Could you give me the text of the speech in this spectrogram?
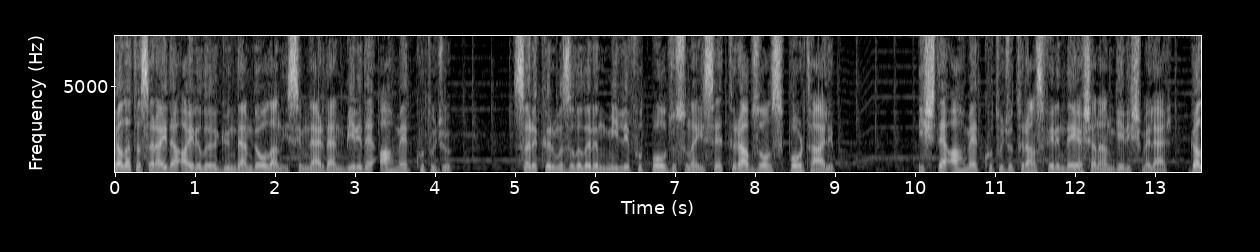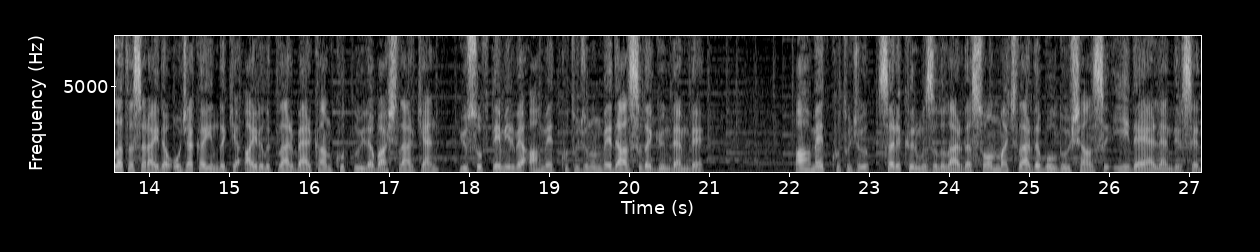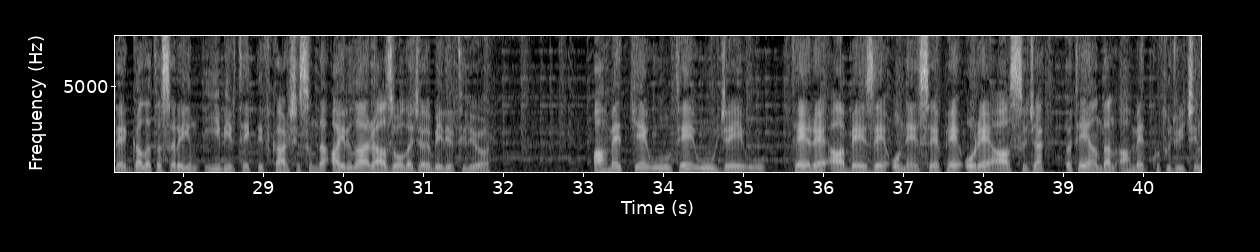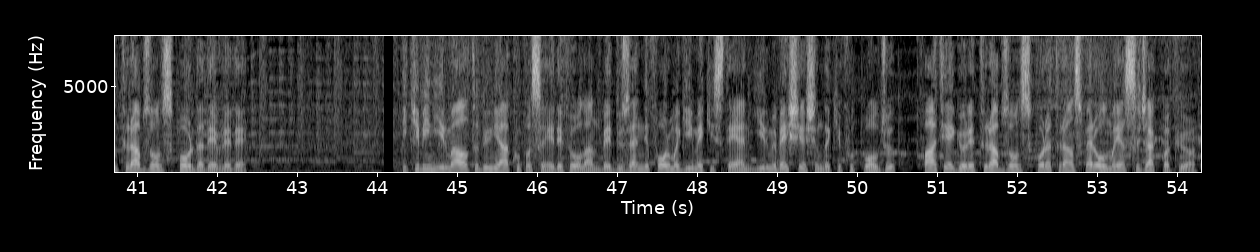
Galatasaray'da ayrılığı gündemde olan isimlerden biri de Ahmet Kutucu. Sarı Kırmızılıların milli futbolcusuna ise Trabzonspor talip. İşte Ahmet Kutucu transferinde yaşanan gelişmeler, Galatasaray'da Ocak ayındaki ayrılıklar Berkan Kutlu ile başlarken, Yusuf Demir ve Ahmet Kutucu'nun vedası da gündemde. Ahmet Kutucu, Sarı Kırmızılılarda son maçlarda bulduğu şansı iyi değerlendirse de Galatasaray'ın iyi bir teklif karşısında ayrılığa razı olacağı belirtiliyor. Ahmet K.U.T.U.C.U. TRABZONSP sıcak, öte yandan Ahmet Kutucu için Trabzonspor'da devrede. 2026 Dünya Kupası hedefi olan ve düzenli forma giymek isteyen 25 yaşındaki futbolcu, Fatih'e göre Trabzonspor'a transfer olmaya sıcak bakıyor.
